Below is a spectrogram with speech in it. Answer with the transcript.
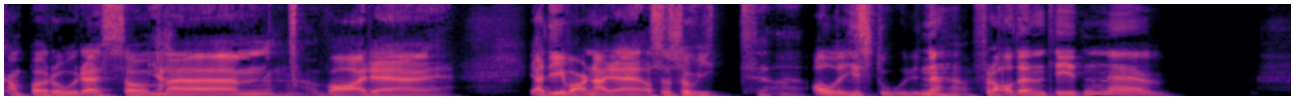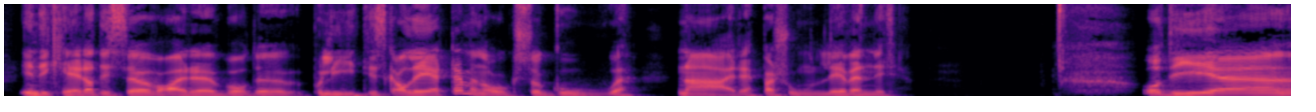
Camparore, som ja. uh, var uh, Ja, de var nære. Altså, så vidt alle historiene fra denne tiden indikerer at disse var eh, både politisk allierte, men også gode, nære, personlige venner. Og de, eh,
